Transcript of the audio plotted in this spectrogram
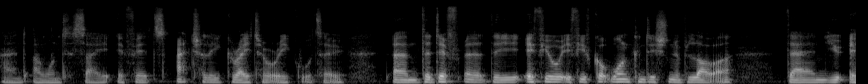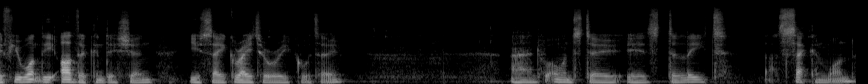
and I want to say if it's actually greater or equal to um, the diff uh, the if you if you've got one condition of lower then you if you want the other condition you say greater or equal to. And what I want to do is delete that second one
